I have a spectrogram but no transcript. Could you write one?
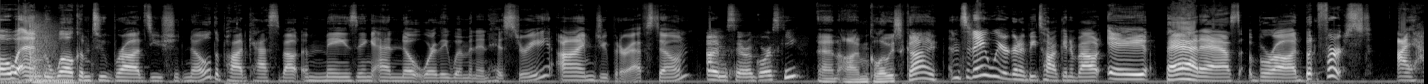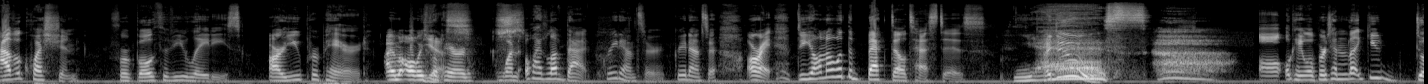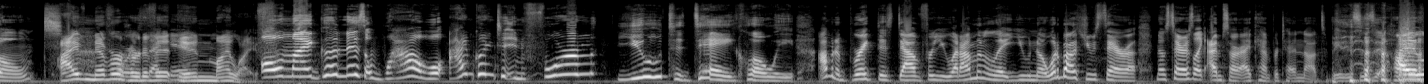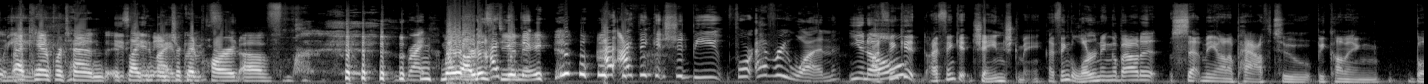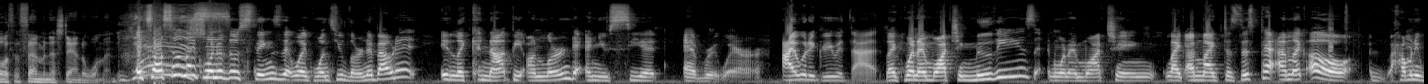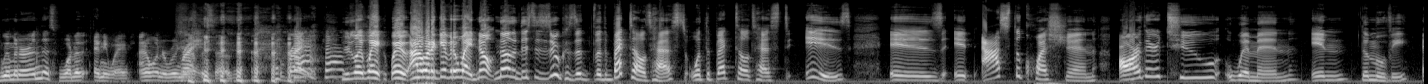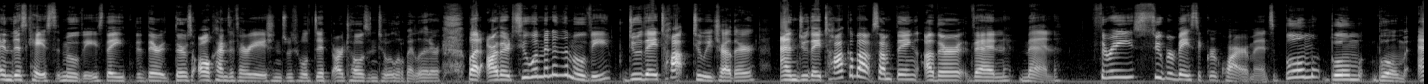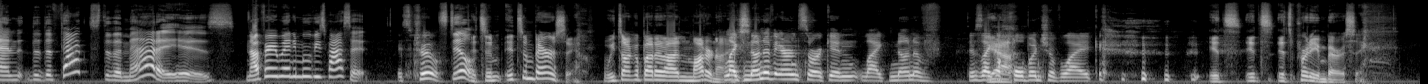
Hello and welcome to Broads You Should Know, the podcast about amazing and noteworthy women in history. I'm Jupiter F. Stone, I'm Sarah Gorski. And I'm Chloe Sky. and today we are going to be talking about a badass broad. But first, I have a question for both of you ladies. Are you prepared? I'm always Yes. prepared. One oh I love that. Great answer. Great answer. All right. Do y'all know what the Bechdel test is? Yes. I do. Yes. Oh, okay, well pretend like you don't. I've never heard of it in my life. Oh my goodness. Wow. Well, I'm going to inform you today, Chloe. I'm going to break this down for you and I'm going to let you know. What about you, Sarah? No, Sarah's like, I'm sorry, I can't pretend not to be. This is a part I, of me. I can't pretend. It's in- like in an intricate roots. part of my, Right. my I mean, artist I DNA. it- I, I think it should be for everyone, you know? I think it I think it changed me. I think learning about it set me on a path to becoming both a feminist and a woman. It's also like one of those things that like once you learn about it, it like cannot be unlearned and you see it everywhere. I would agree with that. Like when I'm watching movies and when I'm watching like I'm like, does this pa- I'm like, oh, how many women are in this? What are anyway, I don't want to ruin Right. the episode. right. You're like, wait, wait, I don't want to give it away. No, no, this is true because the, the Bechdel test, what the Bechdel test is, is it asks the question: Are there two women in the movie? In this case, movies. They there there's all kinds of variations which we'll dip our toes into a little bit later. But are there two women in the movie? Do they talk to each other? And do they talk about something other than men? Three super basic requirements. Boom, boom, boom. And the, the fact of the matter is, not very many movies pass it. it's true. Still, It's it's embarrassing. We talk about it on Modernized. Like none of Aaron Sorkin, like none of there's like a whole bunch of like it's it's it's pretty embarrassing.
